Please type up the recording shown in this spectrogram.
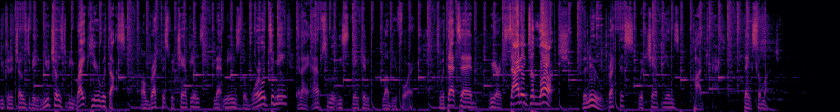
you could have chose to be, you chose to be right here with us on Breakfast with Champions, and that means the world to me, and I absolutely stinking love you for it. So, with that said, we are excited to launch the new Breakfast with Champions podcast. Thanks so much.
